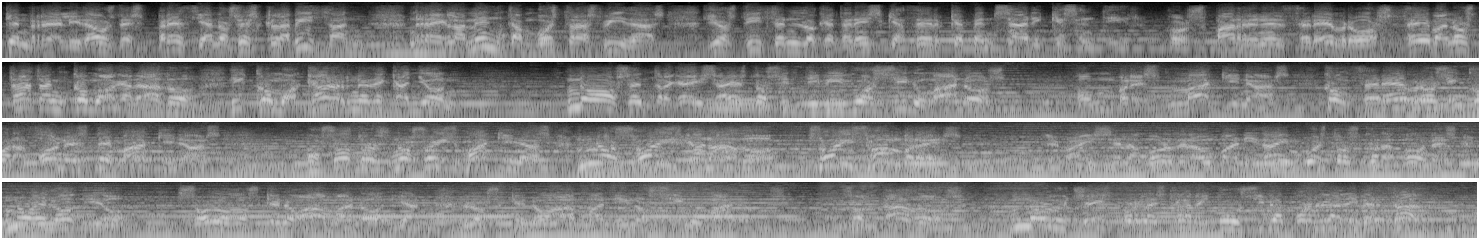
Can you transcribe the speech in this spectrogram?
que en realidad os desprecian, os esclavizan, reglamentan vuestras vidas y os dicen lo que tenéis que hacer, que pensar y que sentir. Os barren el cerebro, os ceban, os tratan como a ganado y como a carne de cañón. No os entreguéis a estos individuos inhumanos, hombres máquinas, con cerebros y corazones de máquinas. Vosotros no sois máquinas, no sois ganado, sois hombres. Lleváis el amor de la humanidad en vuestros corazones, no el odio. Solo los que no aman odian, los que no aman y los inhumanos. Soldados, no luchéis por la esclavitud, sino por la libertad.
